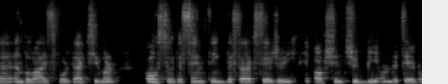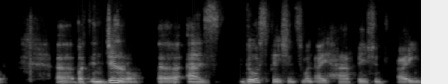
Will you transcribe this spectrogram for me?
uh, embolized for that tumor, also the same thing, the thoracic surgery option should be on the table. Uh, but in general, uh, as those patients, when I have patient, I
